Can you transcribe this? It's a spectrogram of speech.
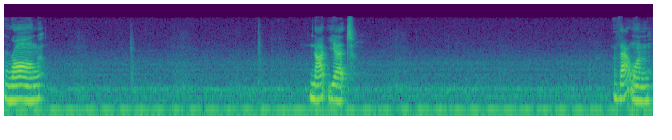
Wrong. Not yet. That one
